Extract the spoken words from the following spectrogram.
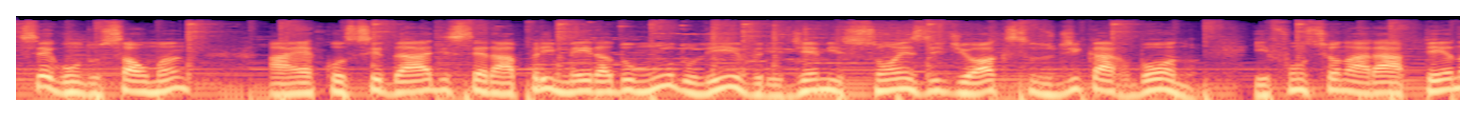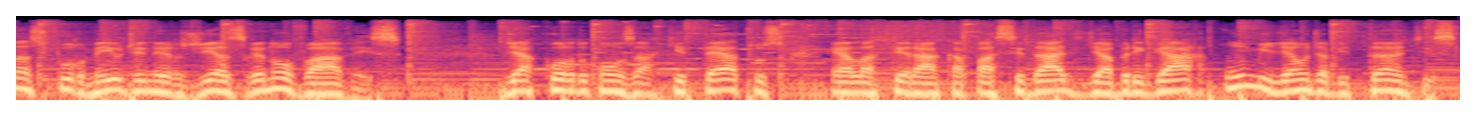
Segundo Salman, a ecocidade será a primeira do mundo livre de emissões de dióxido de carbono e funcionará apenas por meio de energias renováveis. De acordo com os arquitetos, ela terá a capacidade de abrigar um milhão de habitantes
